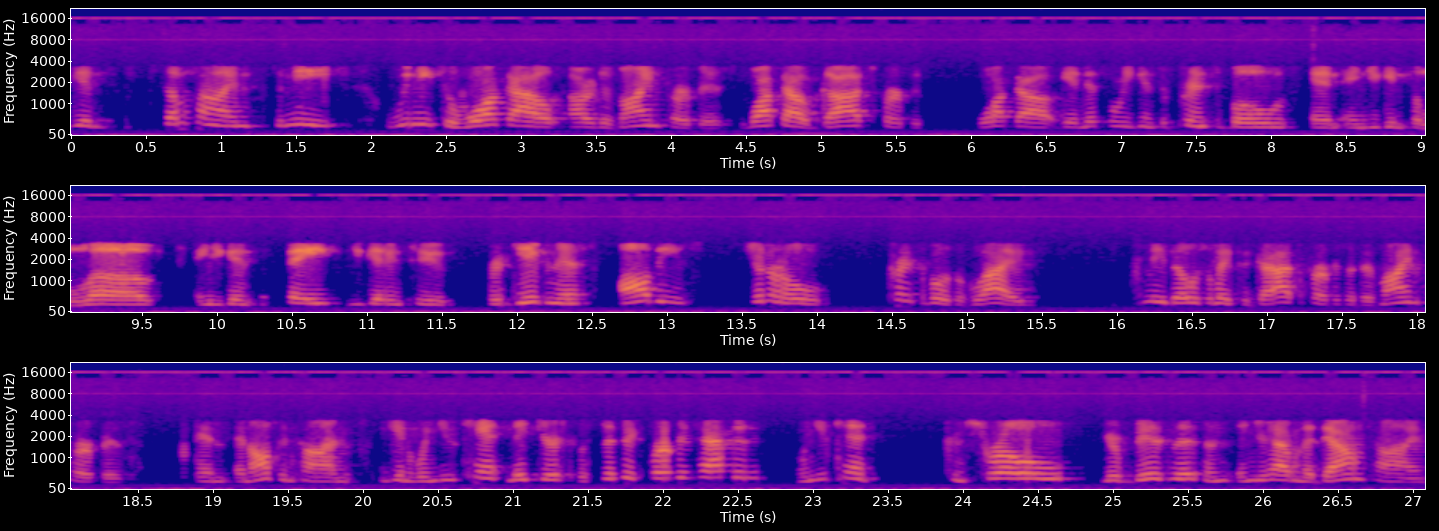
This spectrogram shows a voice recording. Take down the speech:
again, sometimes to me, we need to walk out our divine purpose, walk out God's purpose, walk out, again, that's where you get into principles and, and you get into love and you get into faith, you get into forgiveness, all these general principles of life. To me, those relate to God's purpose or divine purpose. And, and oftentimes, again, when you can't make your specific purpose happen, when you can't control your business and, and you're having a downtime,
